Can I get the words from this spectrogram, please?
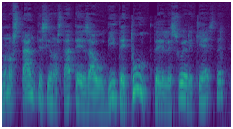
nonostante siano state esaudite tutte le sue richieste,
